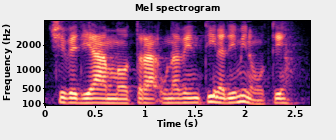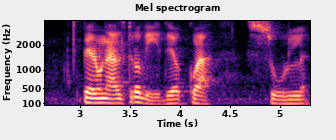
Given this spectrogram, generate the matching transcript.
ci vediamo tra una ventina di minuti per un altro video qua sul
